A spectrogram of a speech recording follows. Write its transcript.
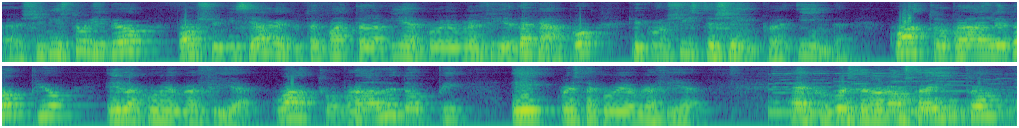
eh, sinistro libero posso iniziare tutta quanta la mia coreografia da capo che consiste sempre in 4 bralle doppio e la coreografia. 4 bralle doppi e questa coreografia. Ecco questa è la nostra intro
